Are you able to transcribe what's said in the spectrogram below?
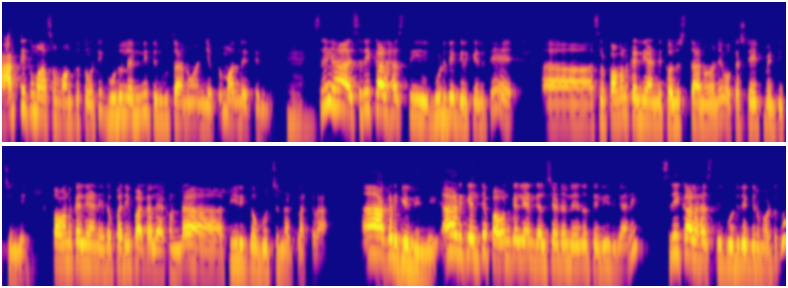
కార్తీక మాసం వంకతోటి గుడులన్నీ తిరుగుతాను అని చెప్పి మొదలెట్టింది. శ్రీ శ్రీకాళహస్తి గుడి దగ్గరికి వెళితే అసలు పవన్ కళ్యాణ్ని కలుస్తాను అని ఒక స్టేట్మెంట్ ఇచ్చింది. పవన్ కళ్యాణ్ ఏదో పని పాట లేకుండా తీరిగ్గా కూర్చున్నట్లు అక్కడ. అక్కడికి వెళ్ళింది. అక్కడికి వెళ్తే పవన్ కళ్యాణ్ కలిశాడో లేదో తెలియదు కానీ శ్రీకాళహస్తి గుడి దగ్గర మటుకు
